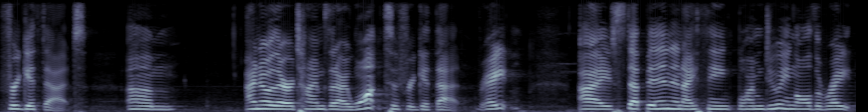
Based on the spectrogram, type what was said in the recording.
forget that. Um, I know there are times that I want to forget that, right? I step in and I think, well, I'm doing all the right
